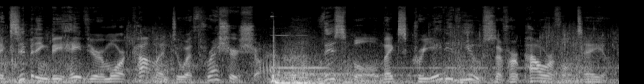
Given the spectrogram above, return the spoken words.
Exhibiting behavior more common to a thresher shark, this bull makes creative use of her powerful tail.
